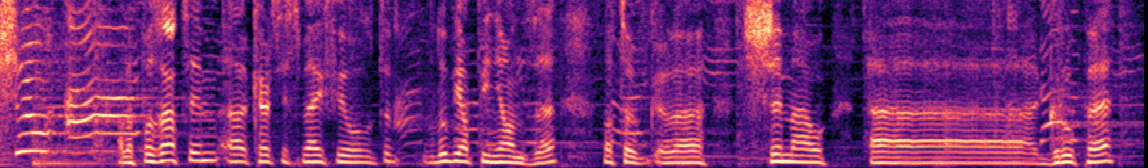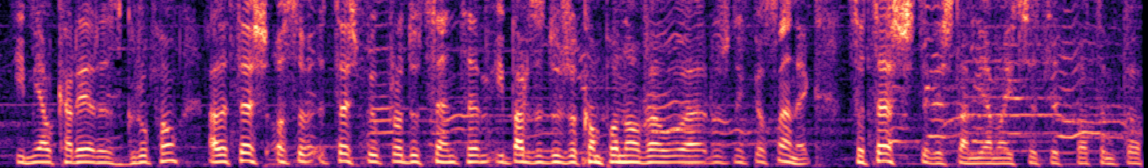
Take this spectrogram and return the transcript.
True, Ale poza tym e, Curtis Mayfield lubiał pieniądze, no to e, trzymał e, grupę i miał karierę z grupą, ale też, też był producentem i bardzo dużo komponował e, różnych piosenek, co też, ty wiesz, tam Jamajczycy potem to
